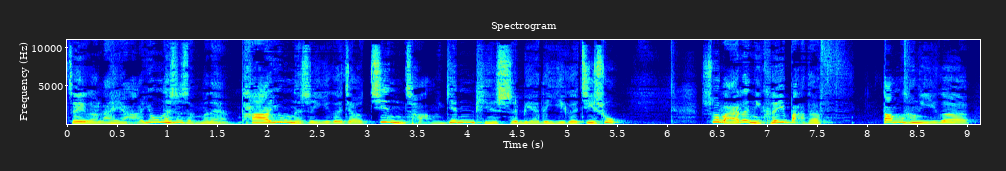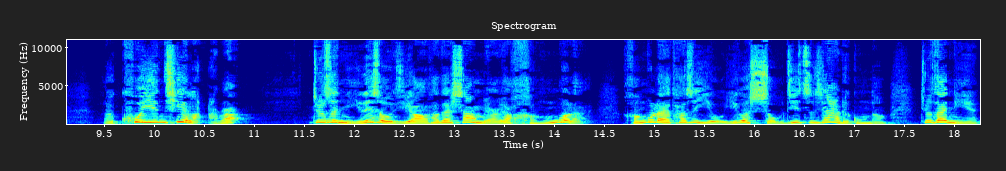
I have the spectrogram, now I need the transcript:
这个蓝牙用的是什么呢？它用的是一个叫进场音频识别的一个技术。说白了，你可以把它当成一个呃扩音器喇叭，就是你的手机啊，它在上边要横过来，横过来它是有一个手机支架的功能。就在你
